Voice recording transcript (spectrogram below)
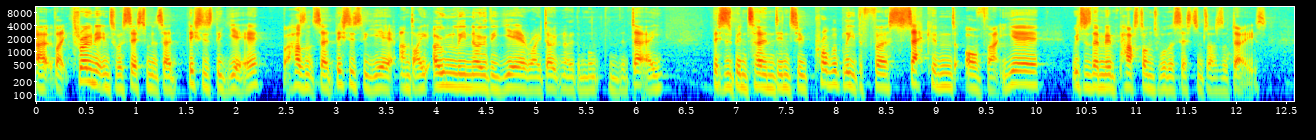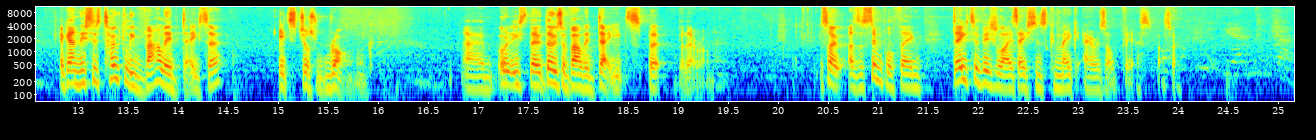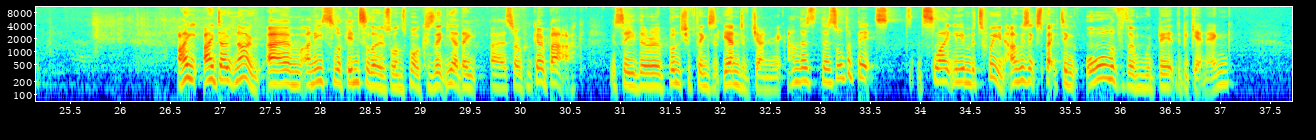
uh, like thrown it into a system and said, this is the year, but hasn't said, this is the year, and I only know the year, I don't know the month and the day. This has been turned into probably the first second of that year, which has then been passed on to other systems as the days. Again, this is totally valid data, it's just wrong. Um, or at least those are valid dates, but, but they're wrong. So as a simple thing, data visualizations can make errors obvious. Oh, sorry. I, I don't know. Um, I need to look into those ones more because, yeah, they, uh, so if we go back, you see there are a bunch of things at the end of January, and there's, there's other bits slightly in between. I was expecting all of them would be at the beginning,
